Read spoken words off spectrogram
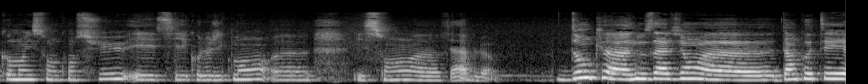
comment ils sont conçus et si écologiquement euh, ils sont viables. Donc nous avions d'un côté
